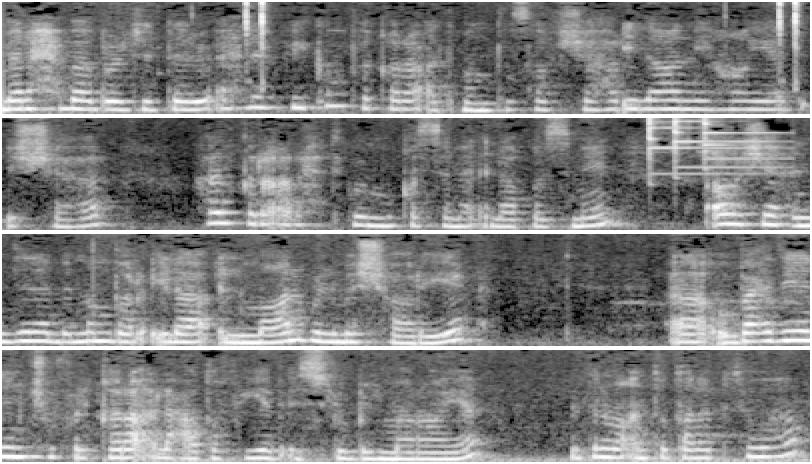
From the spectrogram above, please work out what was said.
مرحبا برج الدلو أهلا فيكم في قراءة منتصف شهر إلى نهاية الشهر. هاي القراءة راح تكون مقسمة إلى قسمين. أول شيء عندنا بننظر إلى المال والمشاريع. آه وبعدين نشوف القراءة العاطفية بأسلوب المرايا مثل ما أنتم طلبتوها.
